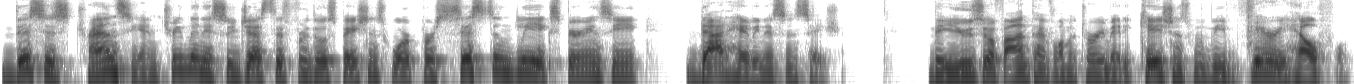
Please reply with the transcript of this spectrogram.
this is transient, treatment is suggested for those patients who are persistently experiencing that heaviness sensation. The use of anti-inflammatory medications will be very helpful.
